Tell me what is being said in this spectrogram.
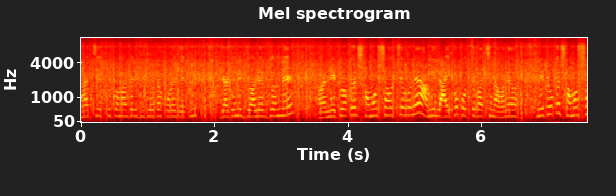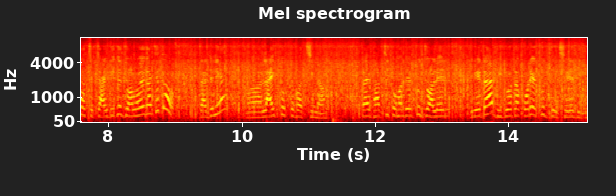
ভাবছি একটু তোমাদের ভিডিওটা করে দেখি। যার জন্য জলের জন্যে নেটওয়ার্কের সমস্যা হচ্ছে বলে আমি লাইভও করতে পারছি না। মানে নেটওয়ার্কের সমস্যা হচ্ছে। চারিদিকে জল হয়ে গেছে তো, তার জন্যে লাইভ করতে পারছি না। তাই ভাবছি তোমাদের একটু জলের ইয়েটা, ভিডিওটা করে একটু ছেড়ে দিই।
